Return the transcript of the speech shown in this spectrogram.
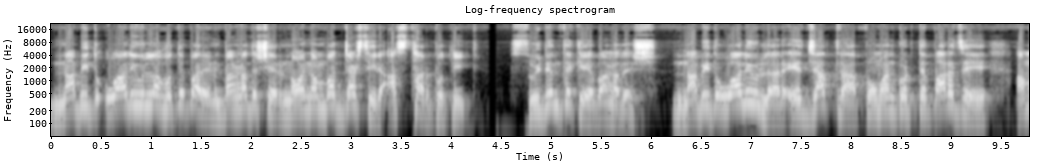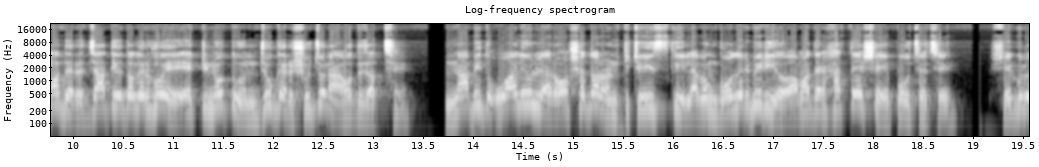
নাবিদ ওয়ালিউল্লাহ হতে পারেন বাংলাদেশের নয় নম্বর জার্সির আস্থার প্রতীক। সুইডেন থেকে বাংলাদেশ। নাবিদ ওয়ালিউল্লার এ যাত্রা প্রমাণ করতে পারে যে আমাদের জাতীয় দলের হয়ে একটি নতুন যুগের সূচনা হতে যাচ্ছে। নাবিদ ওয়ালিউল্লার অসাধারণ কিছু স্কিল এবং গোলের ভিডিও আমাদের হাতে এসে পৌঁছেছে। সেগুলো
